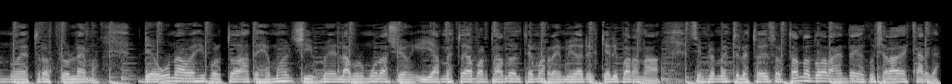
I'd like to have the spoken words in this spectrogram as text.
nuestros problemas. De una vez y por todas, dejemos el chisme, la murmuración y ya me estoy apartando del tema redimido del Kelly para nada. Simplemente le estoy exhortando a toda la gente que escucha la descarga.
